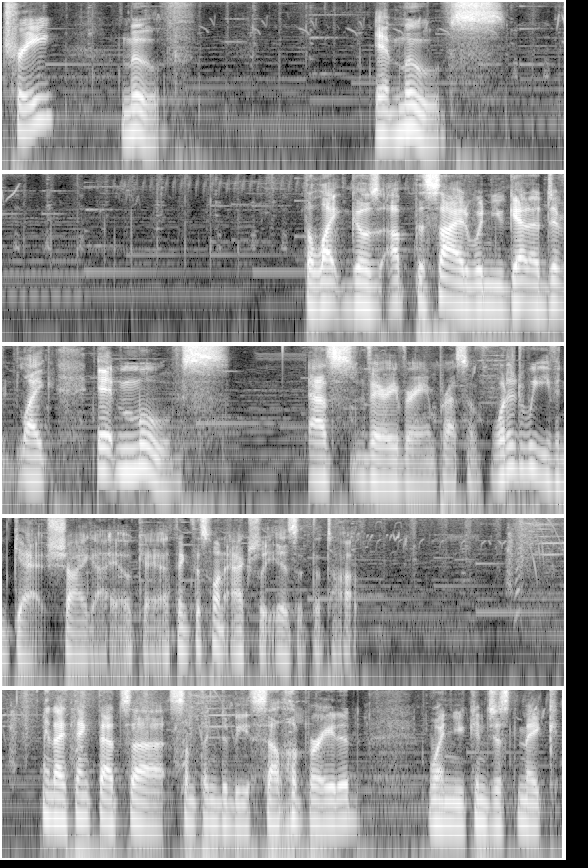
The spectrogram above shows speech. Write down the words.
tree. Move. It moves. The light goes up the side when you get a diff like it moves. That's very very impressive. What did we even get? Shy guy. Okay, I think this one actually is at the top. And I think that's uh, something to be celebrated when you can just make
